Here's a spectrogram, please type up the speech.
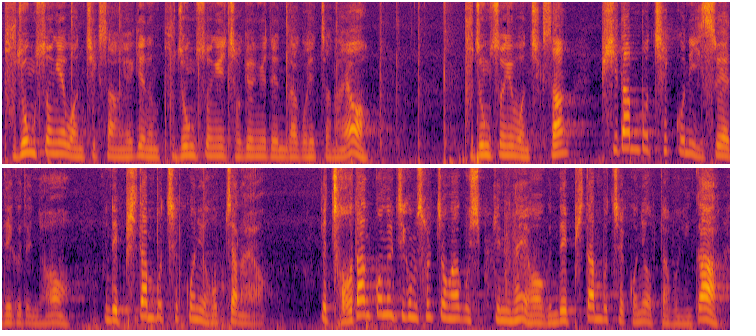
부종성의 원칙상 여기는 부종성이 적용이 된다고 했잖아요. 부종성의 원칙상 피담보 채권이 있어야 되거든요. 근데 피담보 채권이 없잖아요. 그러니까 저당권을 지금 설정하고 싶기는 해요. 근데 피담보 채권이 없다 보니까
